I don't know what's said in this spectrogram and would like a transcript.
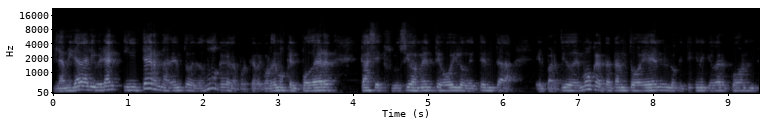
la mirada liberal interna dentro de los demócratas, porque recordemos que el poder casi exclusivamente hoy lo detenta el Partido Demócrata, tanto en lo que tiene que ver con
